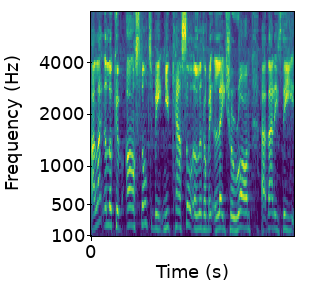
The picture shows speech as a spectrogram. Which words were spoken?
I like the look of Arsenal to beat Newcastle a little bit later on. Uh, that is the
